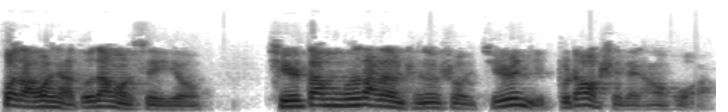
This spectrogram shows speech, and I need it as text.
或大或小都当过 CEO。其实当公司大量程度的时候，其实你不知道谁在干活，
